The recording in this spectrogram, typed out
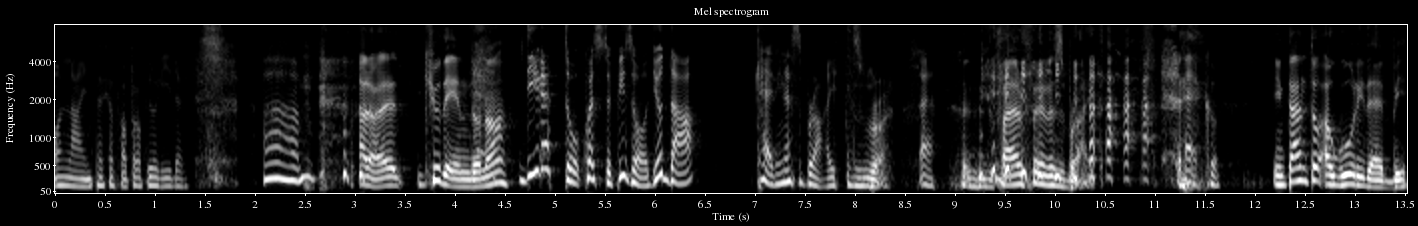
online perché fa proprio ridere. Ah, Allora, eh, chiudendo, no? diretto questo episodio da Kevin S. Bright. Sbr- Eh. Firefly Sprite. ecco. Intanto auguri Debbie.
